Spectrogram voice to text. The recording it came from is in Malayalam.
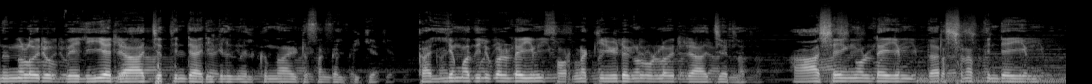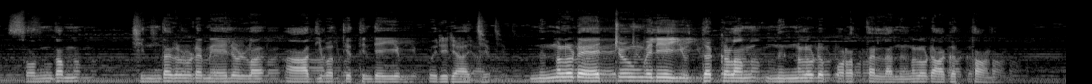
നിങ്ങളൊരു വലിയ രാജ്യത്തിന്റെ അരികിൽ നിൽക്കുന്നതായിട്ട് സങ്കല്പിക്കുക കല്ലുമതിലുകളുടെയും സ്വർണക്കിരീടങ്ങളുള്ള ഒരു രാജ്യമല്ല. ആശയങ്ങളുടെയും ദർശനത്തിന്റെയും സ്വന്തം ചിന്തകളുടെ മേലുള്ള ആധിപത്യത്തിന്റെയും ഒരു രാജ്യം. നിങ്ങളുടെ ഏറ്റവും വലിയ യുദ്ധക്കളം നിങ്ങളുടെ പുറത്തല്ല നിങ്ങളുടെ അകത്താണ്.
